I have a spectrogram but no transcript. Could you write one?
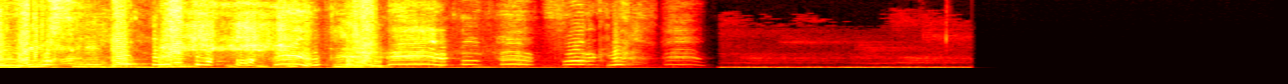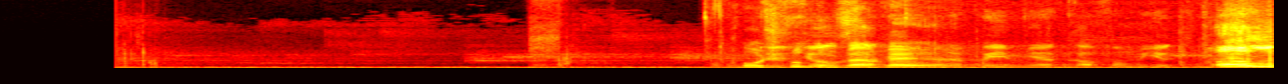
sağdan soldan 5 kişi çıktı. Hoş buldum kanka ya. kafamı Allah.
